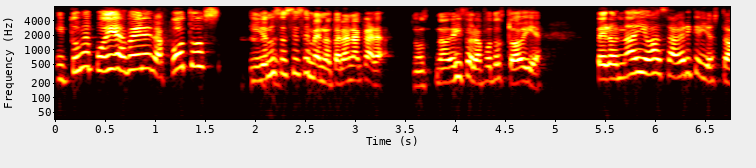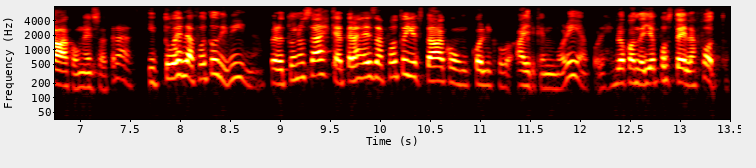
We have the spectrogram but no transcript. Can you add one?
Y tú me podías ver en las fotos, y yo no sé si se me notará en la cara, no, no he visto las fotos todavía, pero nadie va a saber que yo estaba con eso atrás. Y tú ves la foto divina, pero tú no sabes que atrás de esa foto yo estaba con un cólico ayer que me moría, por ejemplo, cuando yo posté la foto.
